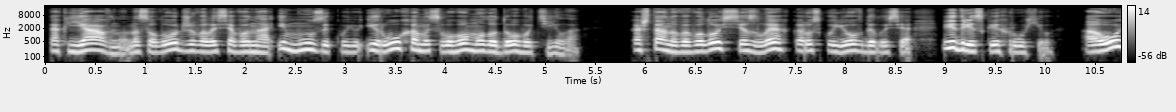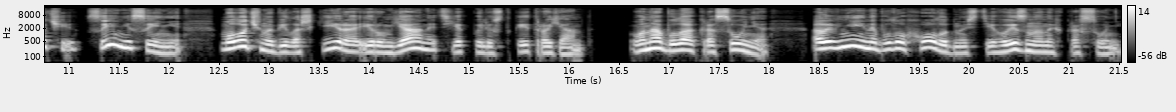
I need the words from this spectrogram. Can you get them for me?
Так явно насолоджувалася вона і музикою, і рухами свого молодого тіла. Каштанове волосся злегка розкуйовдилося від різких рухів, а очі сині сині, молочно біла шкіра і рум'янець, як пелюстки троянд. Вона була красуня, але в ній не було холодності визнаних красунь.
